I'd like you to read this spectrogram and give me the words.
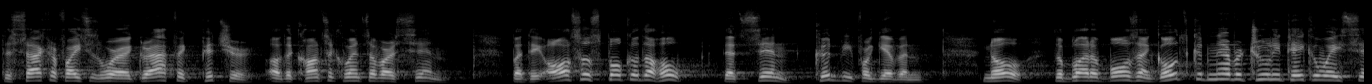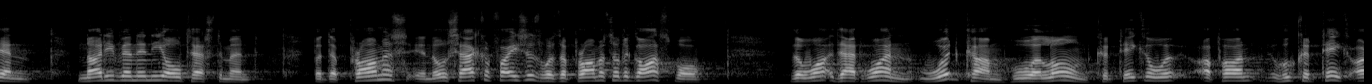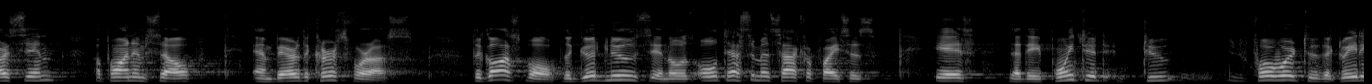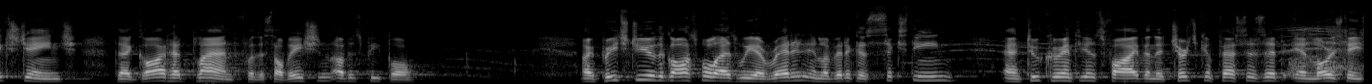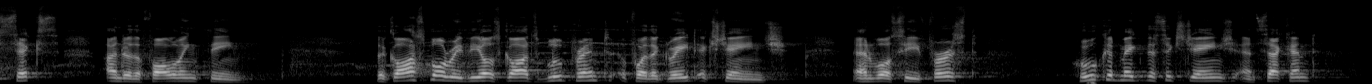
The sacrifices were a graphic picture of the consequence of our sin, but they also spoke of the hope that sin could be forgiven. No, the blood of bulls and goats could never truly take away sin, not even in the Old Testament. But the promise in those sacrifices was the promise of the gospel. The one, that one would come who alone could take upon who could take our sin upon himself and bear the curse for us. The gospel, the good news in those Old Testament sacrifices is that they pointed to forward to the great exchange that God had planned for the salvation of his people. I preach to you the gospel as we have read it in Leviticus 16 and 2 Corinthians 5, and the church confesses it in Lord's Day 6 under the following theme the gospel reveals God's blueprint for the great exchange, and we'll see first who could make this exchange, and second,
